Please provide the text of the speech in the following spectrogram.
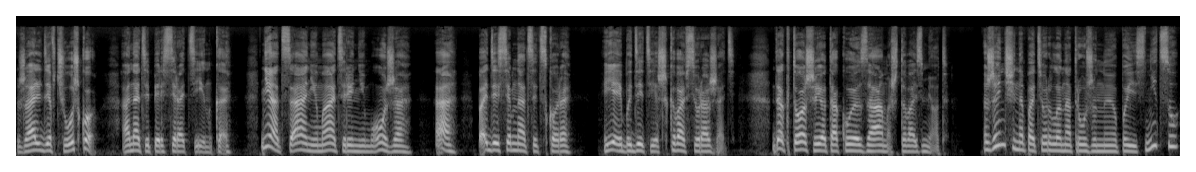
«Жаль девчушку, она теперь сиротинка. Ни отца, ни матери, ни мужа. А, поди семнадцать скоро. Ей бы детишек вовсю рожать. Да кто ж ее такую замуж-то возьмет? Женщина потерла натруженную поясницу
